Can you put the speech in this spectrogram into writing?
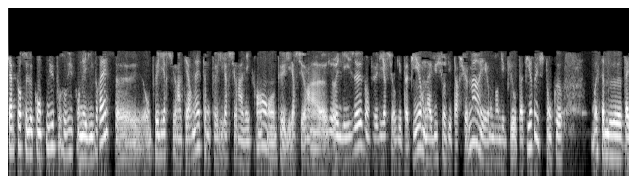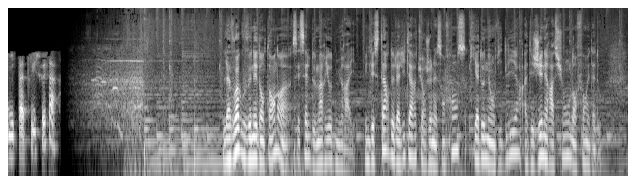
Qu'importe le contenu, pourvu qu'on ait l'ivresse, euh, on peut lire sur Internet, on peut lire sur un écran, on peut lire sur, un, sur une liseuse, on peut lire sur du papier, on a lu sur du parchemin et on n'en est plus au papyrus. Donc, euh, moi, ça me panique pas plus que ça. La voix que vous venez d'entendre, c'est celle de Mario de Muraille, une des stars de la littérature jeunesse en France qui a donné envie de lire à des générations d'enfants et d'ados.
